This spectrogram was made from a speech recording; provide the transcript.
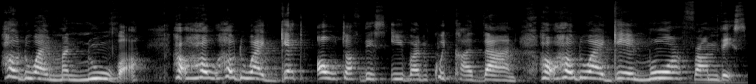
how do I maneuver? How, how, how do I get out of this even quicker than? How, how do I gain more from this?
